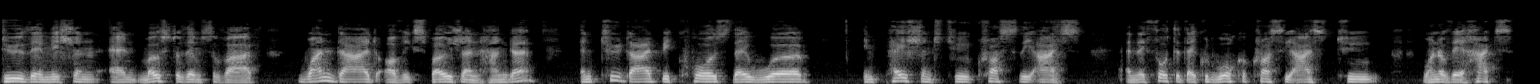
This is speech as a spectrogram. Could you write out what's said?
do their mission and most of them survived. One died of exposure and hunger and two died because they were impatient to cross the ice and they thought that they could walk across the ice to one of their huts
